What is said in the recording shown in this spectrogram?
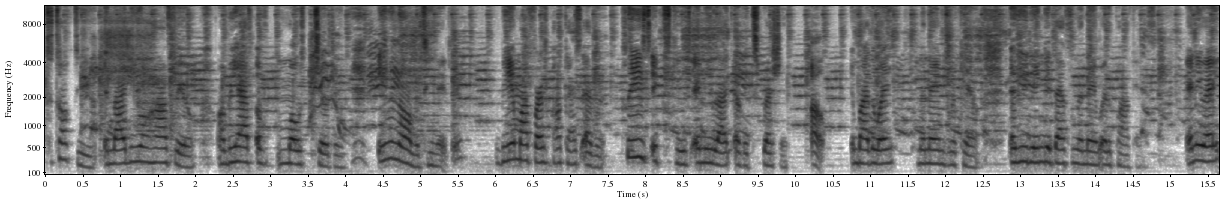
to talk to you, to you on how I feel on behalf of most children, even though I'm a teenager. Being my first podcast ever, please excuse any lack of expression. Oh, and by the way, the name's Raquel, if you didn't get that from the name of the podcast. Anyway,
